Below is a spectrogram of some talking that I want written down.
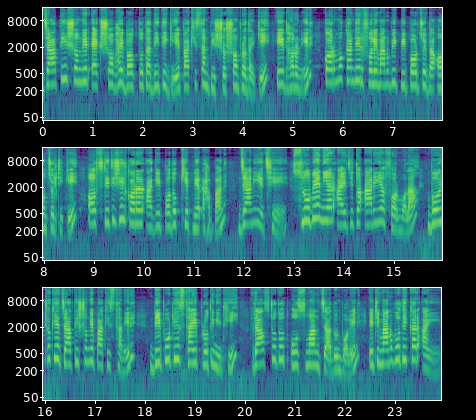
জাতিসংঘের এক সভায় বক্তৃতা দিতে গিয়ে পাকিস্তান বিশ্ব সম্প্রদায়কে এ ধরনের কর্মকাণ্ডের ফলে মানবিক বিপর্যয় বা অঞ্চলটিকে অস্থিতিশীল করার আগে পদক্ষেপ নেওয়ার আহ্বান জানিয়েছে। স্লোভেনিয়ার আয়োজিত আরিয়া ফর্মুলা বৈঠকে জাতিসংঘে পাকিস্তানের ডেপুটি স্থায়ী প্রতিনিধি রাষ্ট্রদূত ওসমান জাদুন বলেন, এটি মানবাধিকার আইন,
